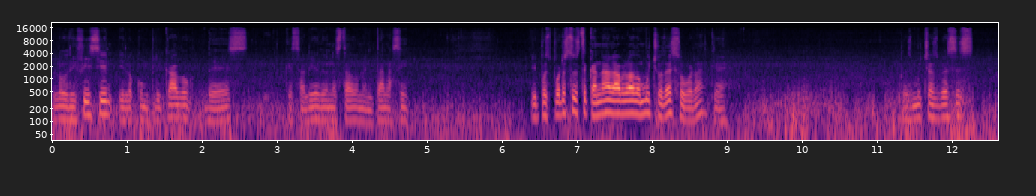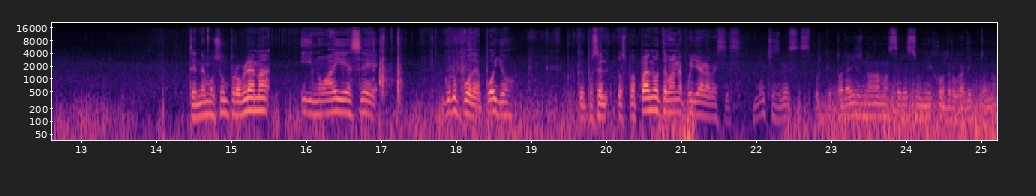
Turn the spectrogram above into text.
lo difícil y lo complicado de es que salir de un estado mental así. Y pues por eso este canal ha hablado mucho de eso, ¿verdad? Que pues muchas veces tenemos un problema y no hay ese grupo de apoyo. Porque pues los papás no te van a apoyar a veces, muchas veces, porque para ellos nada más eres un hijo drogadicto, ¿no?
